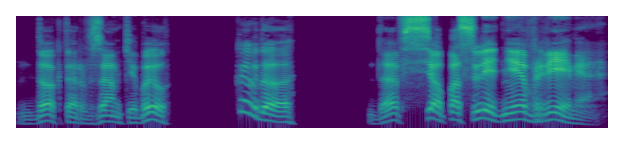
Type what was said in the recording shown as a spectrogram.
Доктор в замке был? Когда? Да все последнее время.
